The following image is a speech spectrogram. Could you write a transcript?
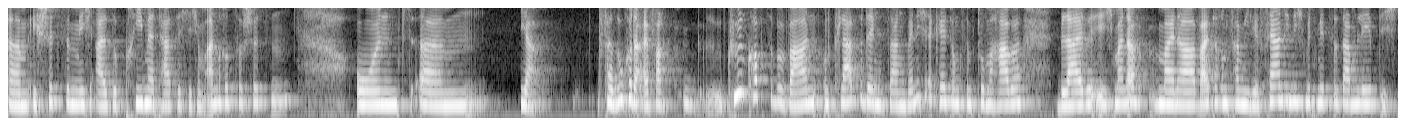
Ähm, ich schütze mich also primär tatsächlich, um andere zu schützen. Und ähm, ja, versuche da einfach kühlen Kopf zu bewahren und klar zu denken und sagen, wenn ich Erkältungssymptome habe, bleibe ich meiner, meiner weiteren Familie fern, die nicht mit mir zusammenlebt. Ich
